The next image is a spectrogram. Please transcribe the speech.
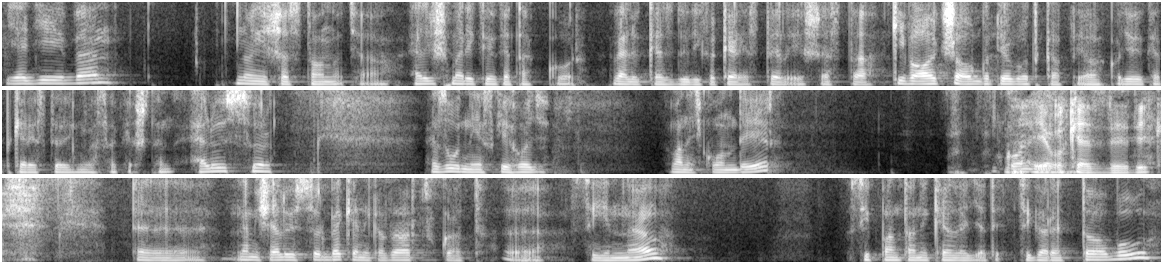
jegyében. Na és aztán, hogyha elismerik őket, akkor velük kezdődik a keresztelés. Ezt a kiváltságot jogot kapja, hogy őket keresztelik meg a szakesten először. Ez úgy néz ki, hogy van egy kondér, Már jól kezdődik. Nem is először bekenik az arcukat ö, szénnel, szippantani kell egyet egy cigarettából,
